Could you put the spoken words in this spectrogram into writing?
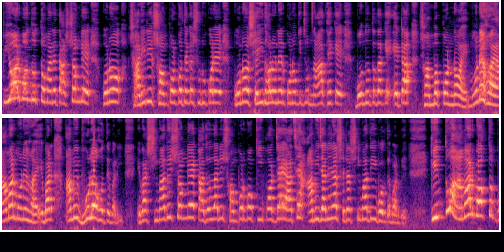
পিওর বন্ধুত্ব মানে তার সঙ্গে কোনো শারীরিক সম্পর্ক থেকে শুরু করে কোনো সেই ধরনের কোনো কিছু না থেকে বন্ধুত্ব থাকে এটা সম্ভবপর নয়। মনে হয়, আমার মনে হয়, এবার আমি ভুলও হতে পারি। এবার সীমাদির সঙ্গে কাজলদানির সম্পর্ক কি পর্যায়ে আছে আমি জানি না, সেটা সীমাদিই বলতে পারবে। কিন্তু আমার বক্তব্য,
